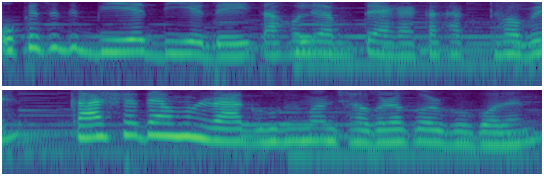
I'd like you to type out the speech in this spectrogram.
ওকে যদি বিয়ে দিয়ে দেই তাহলে আমি তো একা একা থাকতে হবে। কার সাথে এমন রাগ, অভিমান, ঝগড়া করব বলেন?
